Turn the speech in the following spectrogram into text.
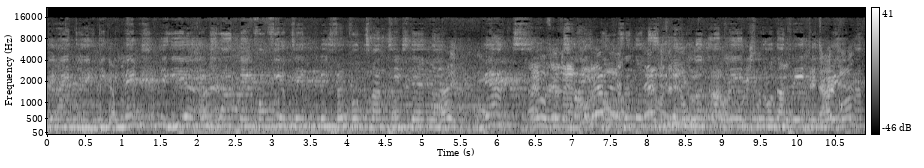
beeinträchtigten Menschen hier in Schladming vom 14. bis 25. März. 2400 Athleten und Athletinnen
